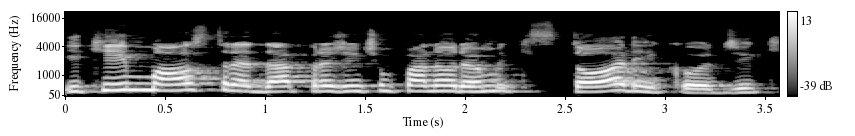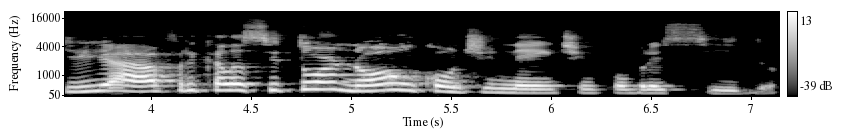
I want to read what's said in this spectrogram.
e que mostra, dá pra gente um panorama histórico de que a África ela se tornou um continente empobrecido.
